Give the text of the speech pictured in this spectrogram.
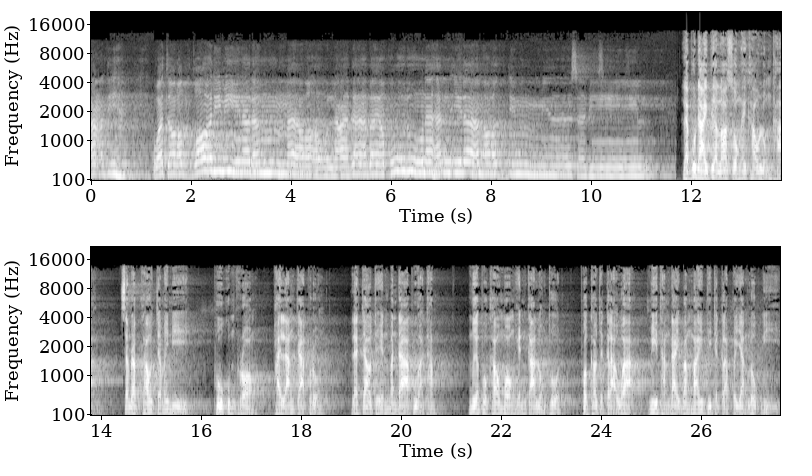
ะ وترى الظالمين لما رأوا العذاب يقولون هل إلى مرد من سبيل และผู้ใดที่อัลลอฮ์ทรงให้เขาหลงทางสำหรับเขาจะไม่มีผู้คุ้มครองภายหลังจากพระองค์และเจ้าจะเห็นบรรดาผู้อาธรรม เมื่อพวกเขามองเห็นการลงโทษ พวกเขาจะกล่าวว่า มีทางใดบ้างไหมที่จะกลับไปยังโลกนี้อีก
